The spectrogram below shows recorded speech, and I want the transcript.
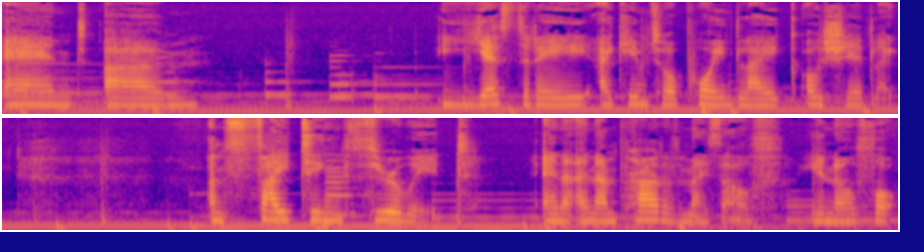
And um yesterday I came to a point like, oh shit, like I'm fighting through it. And and I'm proud of myself, you know, for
